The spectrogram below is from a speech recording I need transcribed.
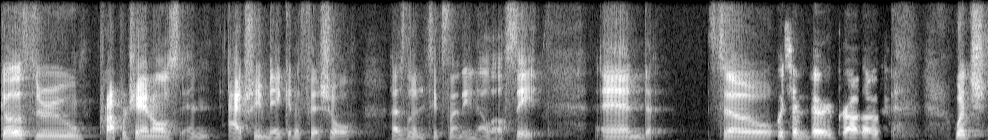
go through proper channels and actually make it official as Lunatics Landing LLC. And so which I'm very proud of. which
